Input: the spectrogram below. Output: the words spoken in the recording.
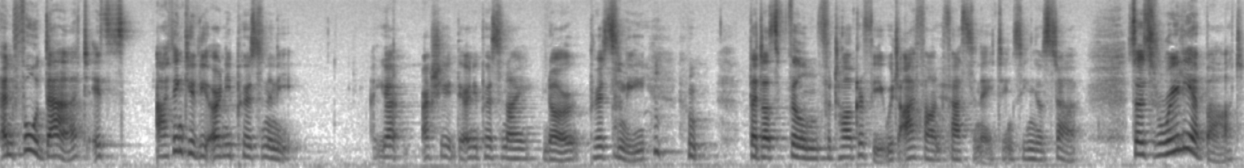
And for that, it's I think you're the only person in the you're actually the only person I know personally that does film photography, which I found fascinating seeing your stuff. So it's really about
